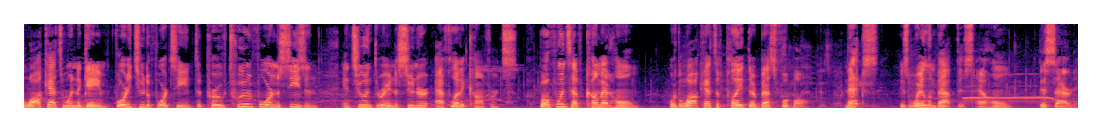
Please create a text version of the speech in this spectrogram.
The Wildcats win the game 42 to 14 to prove 2 and 4 in the season and 2 and 3 in the Sooner Athletic Conference. Both wins have come at home, where the Wildcats have played their best football. Next is Wayland Baptist at home this Saturday.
